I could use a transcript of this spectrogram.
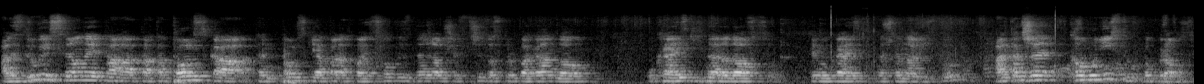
Ale z drugiej strony ta, ta, ta polska, ten polski aparat państwowy zderzał się czy to z propagandą ukraińskich narodowców, w tym ukraińskich nacjonalistów, ale także komunistów po prostu.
